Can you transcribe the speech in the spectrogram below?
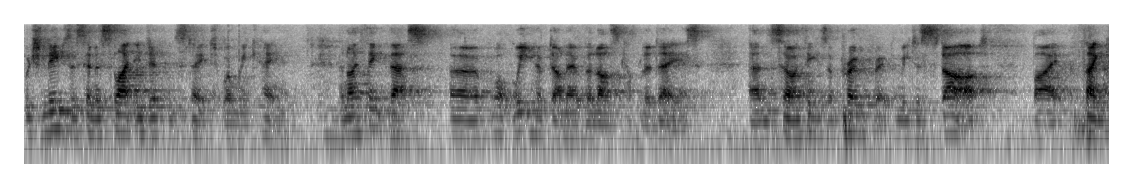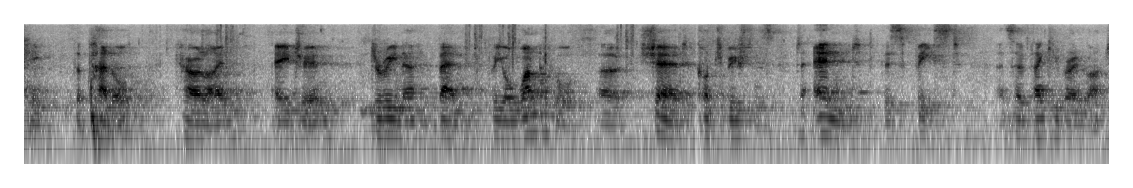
which leaves us in a slightly different state when we came. And I think that's uh, what we have done over the last couple of days. And so I think it's appropriate for me to start by thanking the panel, Caroline, Adrian, Darina, Ben, for your wonderful uh, shared contributions to end this feast. And so thank you very much.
